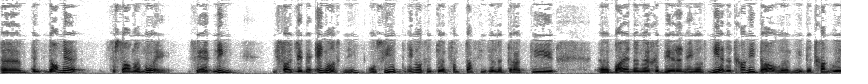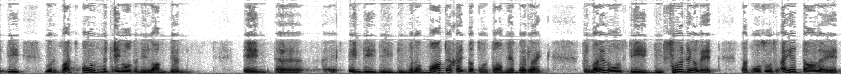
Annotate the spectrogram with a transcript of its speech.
Ehm uh, en daarmee verstaan my mooi, sê ek nie die fout lê by Engels nie. Ons weet Engels het 'n fantastiese literatuur. Uh, baie dinge gebeur in Engels. Nee, dit gaan nie daaroor nie. Dit gaan oor die oor wat ons met Engels in die land doen. En uh en die die die middelmatigheid wat ons daarmee bereik. Terwyl ons die die voordeel het dat ons ons eie tale het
